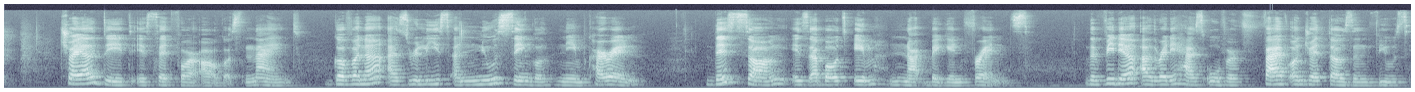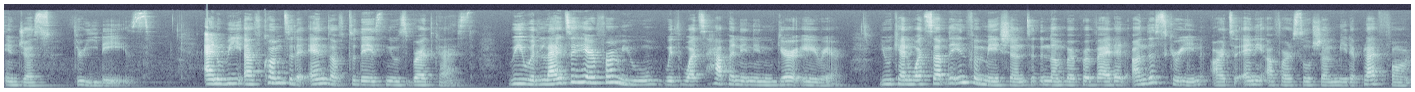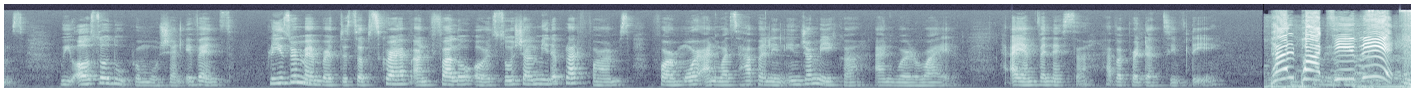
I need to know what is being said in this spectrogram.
Trial date is set for August 9th. Govana has released a new single named Karen. This song is about him not begging friends. The video already has over 500,000 views in just three days. And we have come to the end of today's news broadcast. We would like to hear from you with what's happening in your area. You can WhatsApp the information to the number provided on the screen or to any of our social media platforms. We also do promotion events. Please remember to subscribe and follow our social media platforms for more on what's happening in Jamaica and worldwide. I am Vanessa. Have a productive day. Pelpa TV!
